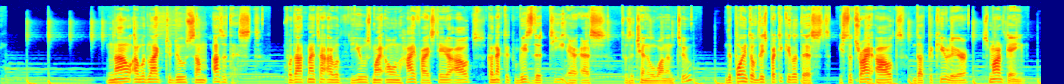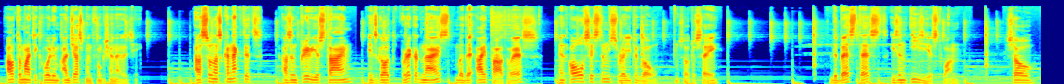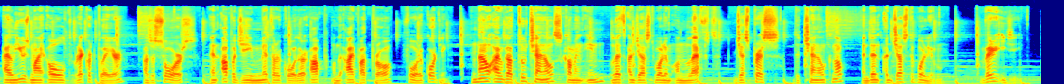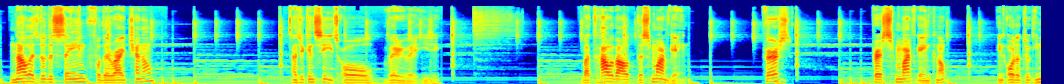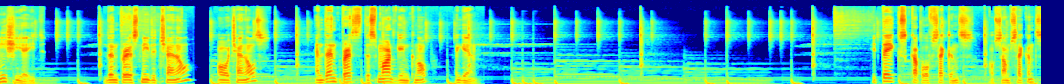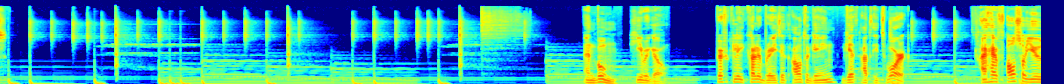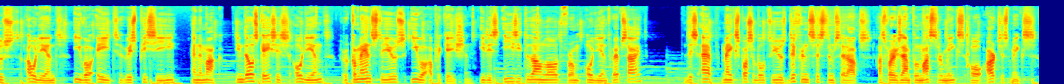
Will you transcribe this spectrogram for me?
Now I would like to do some other tests. For that matter, I would use my own hi-fi stereo out connected with the TRS to the channel 1 and 2. The point of this particular test is to try out that peculiar Smart Gain automatic volume adjustment functionality. As soon as connected, as in previous time, it's got recognized by the iPad OS and all systems ready to go, so to say. The best test is an easiest one. So I'll use my old record player as a source and Apogee Meta Recorder up on the iPad Pro for recording. Now I've got two channels coming in. Let's adjust volume on left. Just press the channel knob and then adjust the volume. Very easy. Now let's do the same for the right channel. As you can see, it's all very, very easy. But how about the Smart Gain? First, press Smart Gain knob in order to initiate. Then press needed channel or channels and then press the Smart Gain knob again. It takes a couple of seconds or some seconds. And boom, here we go. Perfectly calibrated auto gain get at its work. I have also used Audient Evo 8 with PC and a Mac. In those cases, Audient recommends to use Evo application. It is easy to download from Audient website. This app makes possible to use different system setups, as for example Master Mix or Artist Mix.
